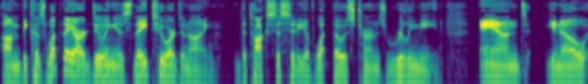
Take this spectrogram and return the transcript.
Um, because what they are doing is they too are denying the toxicity of what those terms really mean. And, you know,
